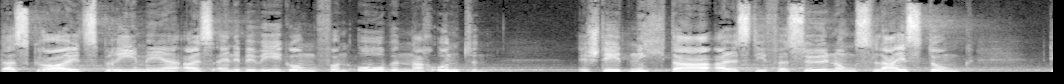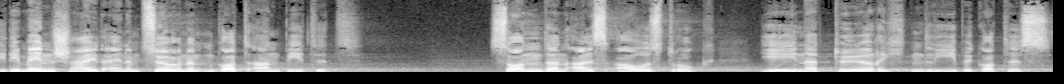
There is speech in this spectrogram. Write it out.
das Kreuz primär als eine Bewegung von oben nach unten. Es steht nicht da als die Versöhnungsleistung, die die Menschheit einem zürnenden Gott anbietet, sondern als Ausdruck jener törichten Liebe Gottes,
